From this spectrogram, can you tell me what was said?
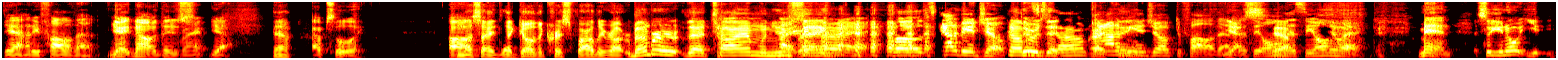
Yeah. How do you follow that? Yeah, no, there's Right. yeah. Yeah. Absolutely. Um, Unless I like go the Chris Farley route. Remember that time when you Right, right, sang right, right, right. Well, it's got to be a joke. Comes There was a- Got to thing. be a joke to follow that. Yes. That's the only. Yeah. That's the only way. man, so you know what you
